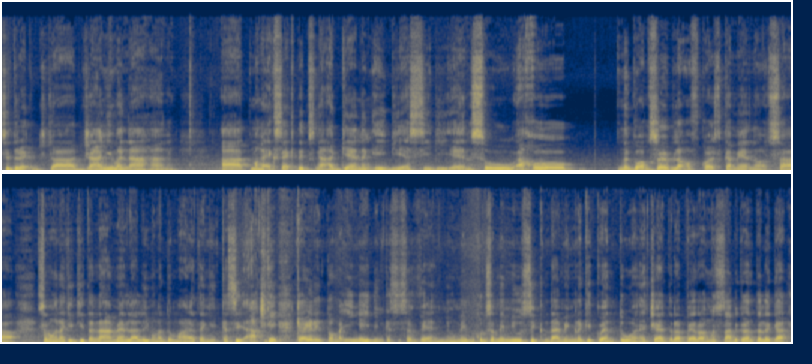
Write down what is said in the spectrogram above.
si Direct uh, Johnny Manahan at mga executives nga again ng ABS-CBN. So, ako nag-observe lang of course kami no sa sa mga nakikita namin lalo yung mga dumarating. Kasi actually kaya ganito maingay din kasi sa venue. May bukod sa may music ang daming nagkikwentuhan etc pero ang nasasabi ko lang talaga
